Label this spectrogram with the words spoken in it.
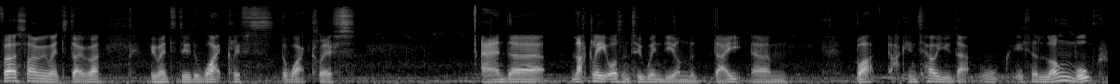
first time we went to Dover, we went to do the White Cliffs, the White Cliffs, and uh, luckily it wasn't too windy on the day. Um, but I can tell you that walk, it's a long walk,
